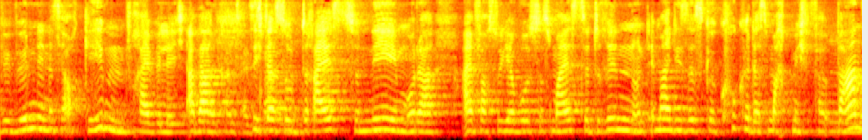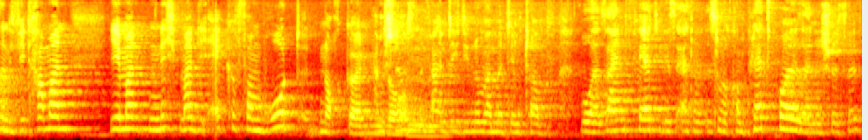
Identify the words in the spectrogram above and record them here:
wir würden denen das ja auch geben, freiwillig, aber halt sich das so dreist zu nehmen oder einfach so, ja, wo ist das meiste drin und immer dieses Gegucke, das macht mich Mhm. wahnsinnig. Wie kann man jemandem nicht mal die Ecke vom Brot noch gönnen? Am so? schlimmsten fand ich die Nummer mit dem Topf, wo er sein fertiges Essen ist noch komplett voll, seine Schüssel,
